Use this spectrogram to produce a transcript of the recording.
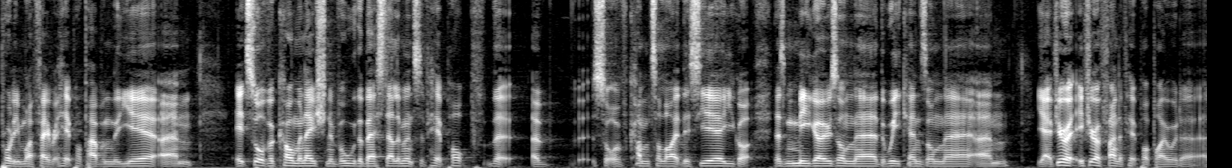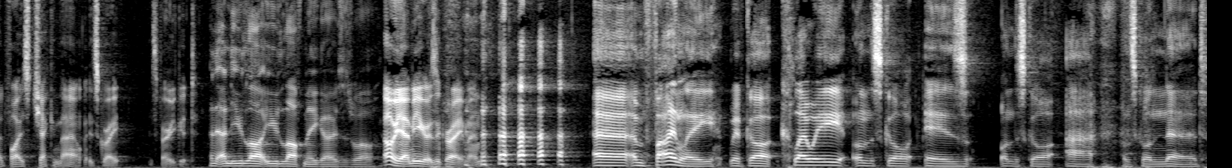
probably my favorite hip hop album of the year. Um, it's sort of a culmination of all the best elements of hip hop that have sort of come to light this year. You got there's Migos on there, The Weeknd's on there. Um, yeah, if you're a, if you're a fan of hip hop, I would uh, advise checking that out. It's great. It's very good. and, and you love you love migos as well Oh yeah, Migos are great, man. Uh, and finally, we've got Chloe underscore is underscore a underscore nerd.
